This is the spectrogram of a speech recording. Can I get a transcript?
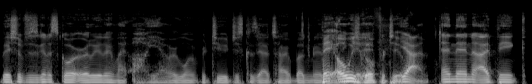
Bishops is gonna score earlier. They're like, oh yeah, we're going for two just because they have Tyler Buckner. They They're always get go it. for two. Yeah, and then I think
